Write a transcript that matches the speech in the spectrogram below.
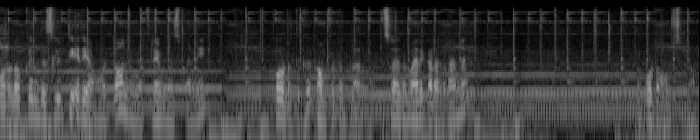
ஓரளவுக்கு இந்த ஸ்லிட் ஏரியா மட்டும் நீங்கள் ஃப்ரேம் யூஸ் பண்ணி போடுறதுக்கு கம்ஃபர்டபுளாக இருக்கும். ஸோ அது மாதிரி கடக்கடான்னு போட்டு முடிச்சிடலாம்.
